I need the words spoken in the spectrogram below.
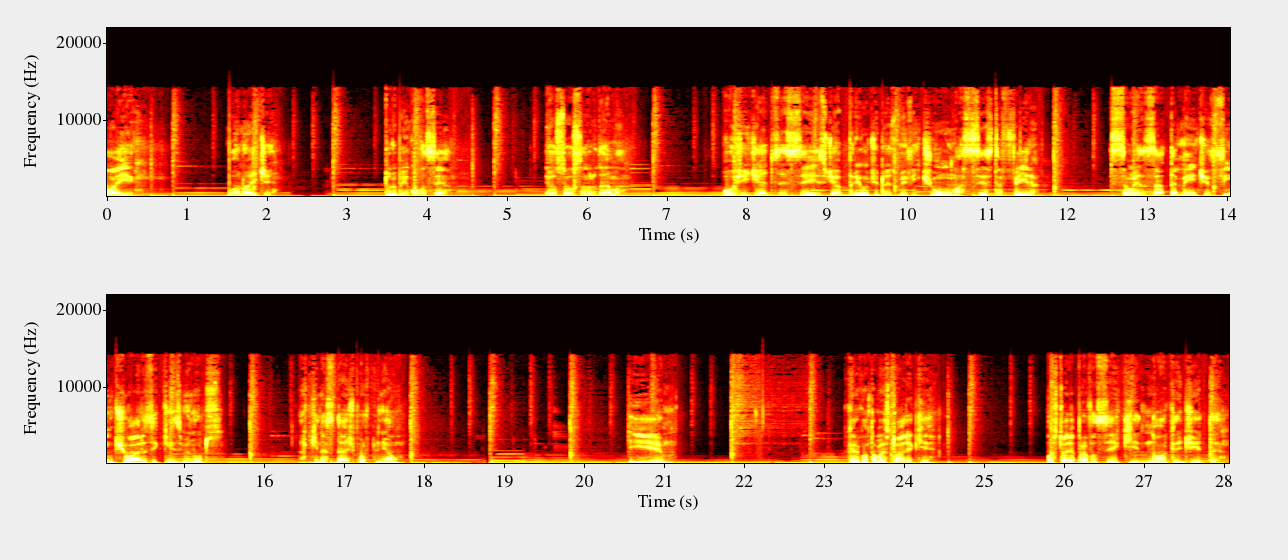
Oi. Boa noite. Tudo bem com você? Eu sou o Sandro Dama. Hoje, dia 16 de abril de 2021, uma sexta-feira. São exatamente 20 horas e 15 minutos aqui na cidade de Porto União. E quero contar uma história aqui. Uma história para você que não acredita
